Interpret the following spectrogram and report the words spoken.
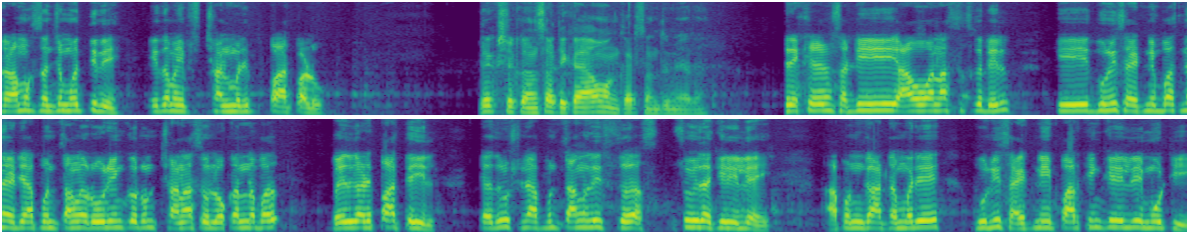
ग्रामस्थांच्या मदतीने एकदम छानमध्ये पार पाडू. प्रेक्षकांसाठी काय आव्हान करसान तुम्ही आता? प्रेक्षकांसाठी आव्हान असंच करेल की दोन्ही साईडनी बसण्यासाठी आपण चांगलं रोलिंग करून छान असं लोकांना बस बैलगाडी पाहता येईल. त्या दृष्टीने आपण चांगली सुविधा केलेली आहे. आपण घाटामध्ये दोन्ही साईडनी पार्किंग केलेली आहे मोठी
